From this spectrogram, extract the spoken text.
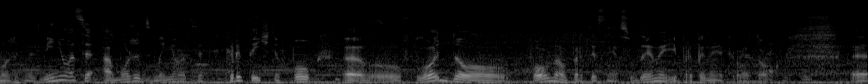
можуть не змінюватися, а можуть змінюватися критично, е, вплоть до повного притиснення судини і припинення кровотоку. Е,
